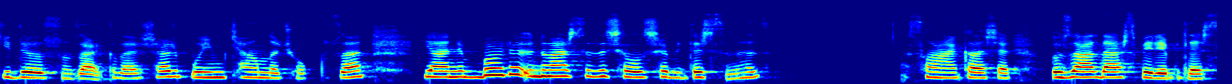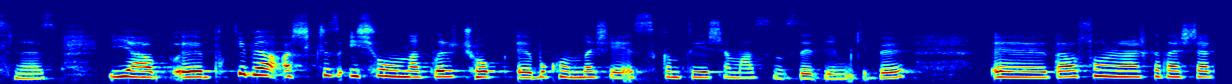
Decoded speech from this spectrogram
gidiyorsunuz arkadaşlar. Bu imkan da çok güzel. Yani böyle üniversitede çalışabilirsiniz. Sonra arkadaşlar özel ders verebilirsiniz. Ya e, bu gibi açıkçası iş olanakları çok e, bu konuda şeye sıkıntı yaşamazsınız dediğim gibi. E, daha sonra arkadaşlar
